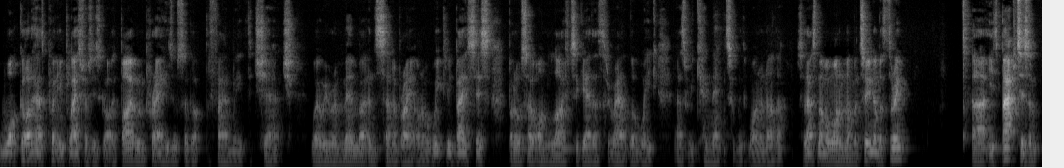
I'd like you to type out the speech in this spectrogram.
what God has put in place for us, He's got a Bible and prayer, He's also got the family, the church, where we remember and celebrate on a weekly basis, but also on life together throughout the week as we connect with one another. So that's number one and number two. Number three uh, is baptism.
